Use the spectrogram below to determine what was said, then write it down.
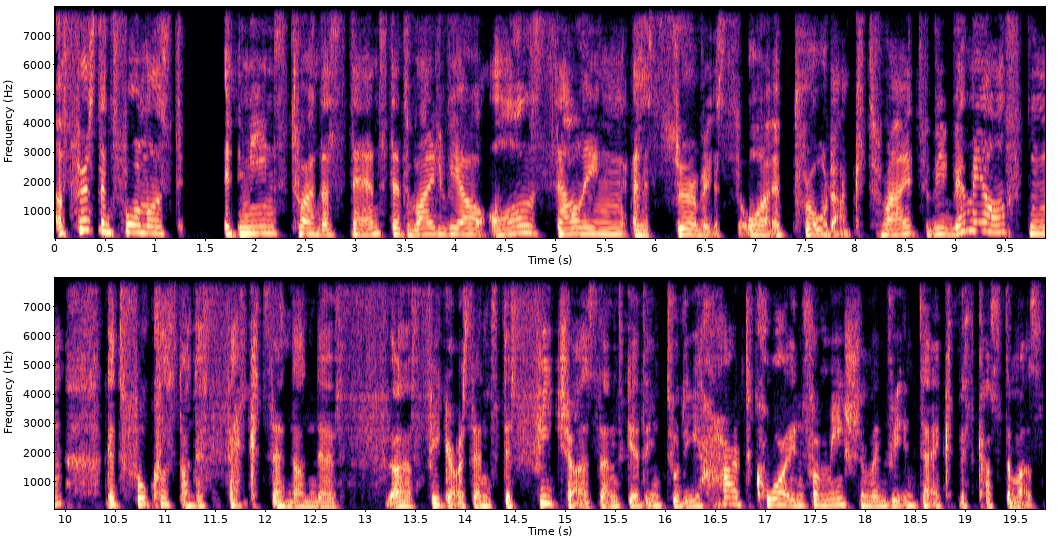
uh, first and foremost, it means to understand that while we are all selling a service or a product, right, we very often get focused on the facts and on the uh, figures and the features and get into the hardcore information when we interact with customers,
